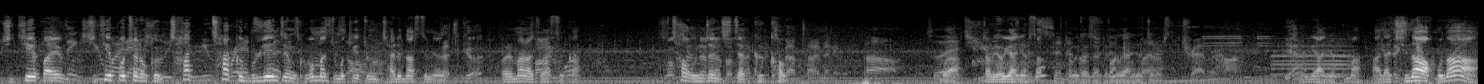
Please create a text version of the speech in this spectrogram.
GTA5, GTA4처럼 그 차, 차 그 물리엔진 그것만 좀 어떻게 좀 잘 해놨으면 얼마나 좋았을까. 차 운전 진짜 극혐. 그 뭐야? 잠깐 여기 아니었어? 잠깐 잠깐 여기 아니었잖아. 여기 아니었구만. 아, 나 지나왔구나. 아,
